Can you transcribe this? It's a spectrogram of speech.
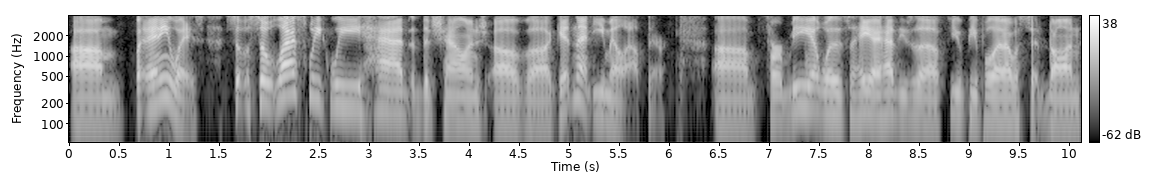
Um, but anyways, so so last week we had the challenge of uh, getting that email out there. Um, for me, it was hey, I had these uh, few people that I was sitting on,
